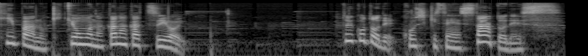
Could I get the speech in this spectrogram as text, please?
キーパーの気境もなかなか強い。ということで、公式戦スタートです。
